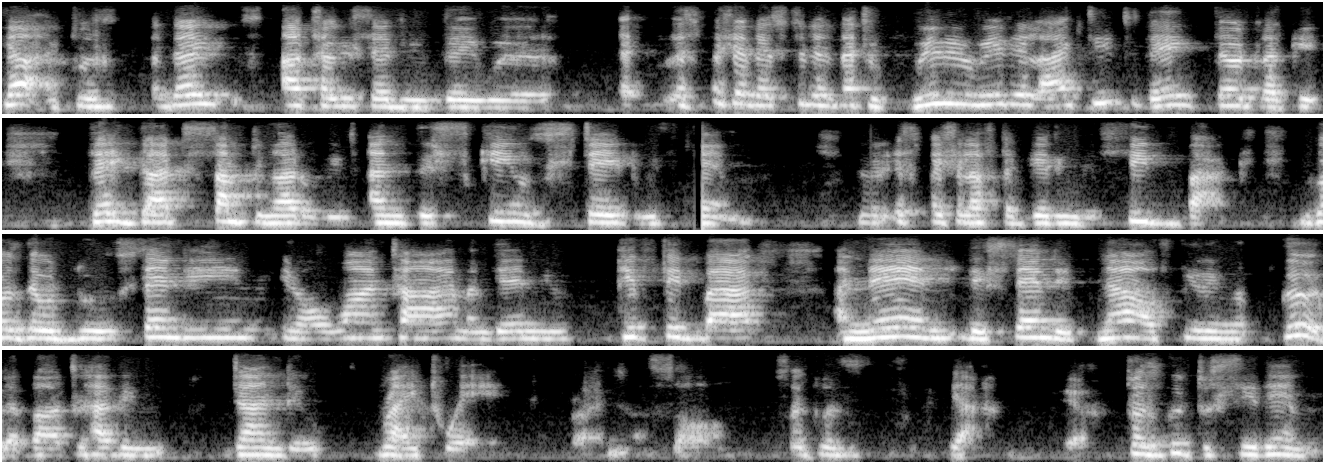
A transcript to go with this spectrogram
Yeah, it was, they actually said they were especially the students that really, really liked it, they felt like they got something out of it and the skills stayed with them, especially after getting the feedback. Because they would do send in, you know, one time and then you give feedback and then they send it now feeling good about having done the right way. Right. So, so it was, yeah, yeah, it was good to see them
